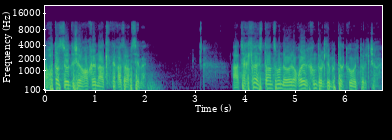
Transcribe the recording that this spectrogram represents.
Хотоос зүүн дэше хонхрын наадалтны газар авсан юм байна. А цахилгаан станц мань өөрөө хоёрхан төрлийн бүтээгдэхүүн үйлдвэрлэж байгаа.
